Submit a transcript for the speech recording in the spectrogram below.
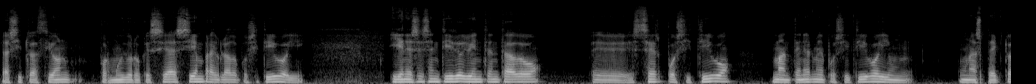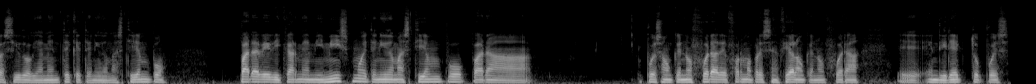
La situación, por muy duro que sea, siempre hay un lado positivo y, y en ese sentido yo he intentado eh, ser positivo, mantenerme positivo y un, un aspecto ha sido obviamente que he tenido más tiempo para dedicarme a mí mismo, he tenido más tiempo para, pues aunque no fuera de forma presencial, aunque no fuera eh, en directo, pues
